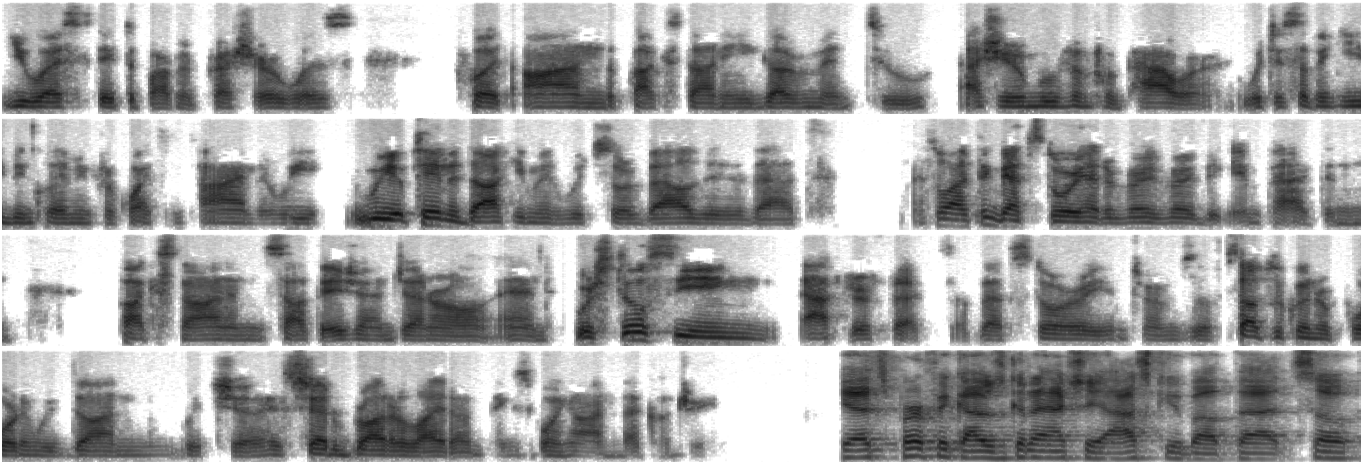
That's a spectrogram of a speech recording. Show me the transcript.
U.S. State Department pressure was put on the Pakistani government to actually remove him from power, which is something he'd been claiming for quite some time. And we, we obtained a document which sort of validated that. And so I think that story had a very, very big impact in Pakistan and South Asia in general. And we're still seeing after effects of that story in terms of subsequent reporting we've done, which uh, has shed broader light on things going on in that country. Yeah, it's perfect. I was going to actually ask you about that. So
